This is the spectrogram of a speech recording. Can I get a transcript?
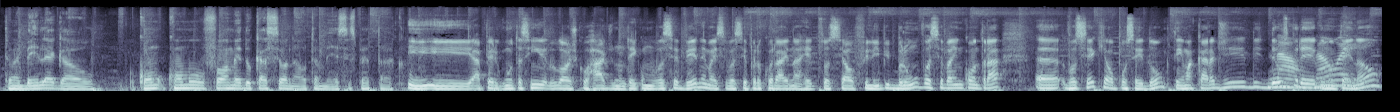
Então é bem legal como, como forma educacional também esse espetáculo. E, e, a pergunta, assim, lógico, o rádio não tem como você ver, né? Mas se você procurar aí na rede social Felipe Brum, você vai encontrar uh, você que é o Poseidon, que tem uma cara de, de deus não, grego, não, não é. tem não?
